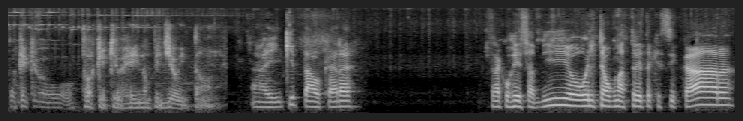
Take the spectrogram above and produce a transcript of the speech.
Por que, que, o, por que, que o rei não pediu então? aí que tal, cara? Será que o rei sabia? Ou ele tem alguma treta com esse cara?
